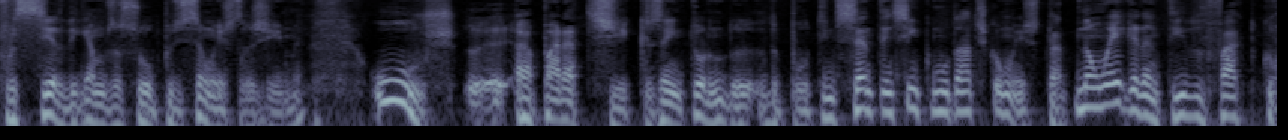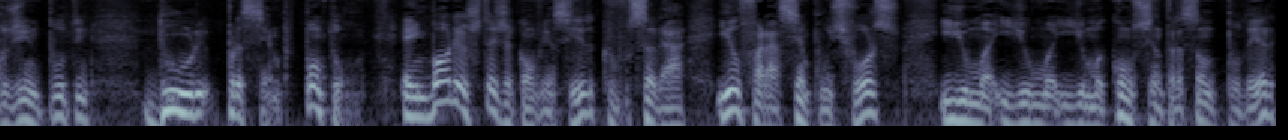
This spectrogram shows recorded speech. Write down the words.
oferecer, digamos, a sua oposição a este regime, os aparatos chiques em torno de, de Putin sentem-se incomodados com isto. Portanto, não é garantido, de facto, que o regime de Putin dure para sempre. Ponto 1. Um. Embora eu esteja convencido que será, ele fará sempre um esforço e uma, e, uma, e uma concentração de poder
